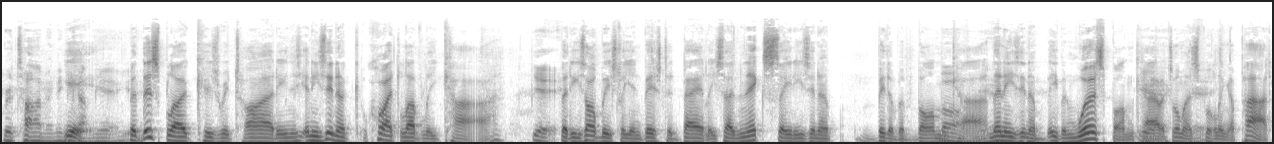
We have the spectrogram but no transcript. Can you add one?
retirement income. Yeah, yeah. but this bloke who's retired and he's- and he's in a quite lovely car. Yeah. But he's obviously invested badly. So the next scene, he's in a bit of a bomb, Bomb, car. yeah, And then he's in an even worse bomb car. Yeah, it's almost yeah. falling apart.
